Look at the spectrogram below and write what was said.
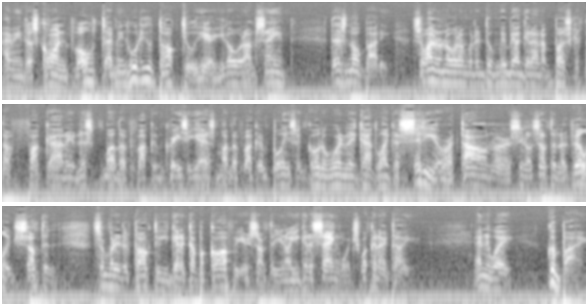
I mean, does corn vote? I mean, who do you talk to here? You know what I'm saying? There's nobody. So I don't know what I'm gonna do. Maybe I'll get on a bus, get the fuck out of this motherfucking crazy ass motherfucking place and go to where they got like a city or a town or you know something, a village, something, somebody to talk to. You get a cup of coffee or something. You know, you get a sandwich. What can I tell you? Anyway, goodbye.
